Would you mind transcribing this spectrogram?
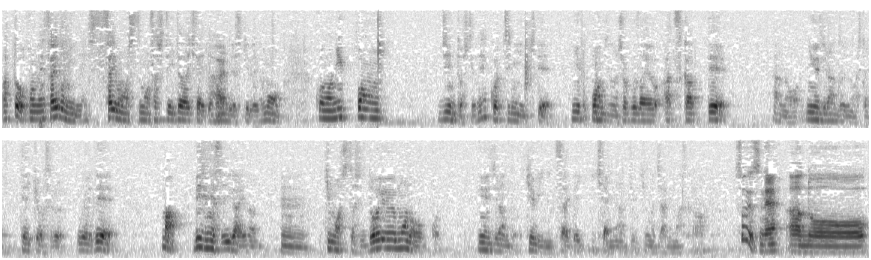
あとこの、ね、最後にね最後の質問させていただきたいと思うんですけれども、この日本人としてねこっちに来て日本人の食材を扱ってあのニュージーランド人の人に提供する上でまあビジネス以外のうん気持ちとしてどういうものをこうニュージーランドキュービーに伝えていきたいなという気持ちはありますか？そうですね。あの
